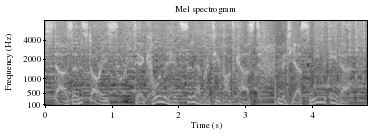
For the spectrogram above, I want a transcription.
Stars and Stories, der Krone Hit Celebrity Podcast mit Jasmin Eder.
